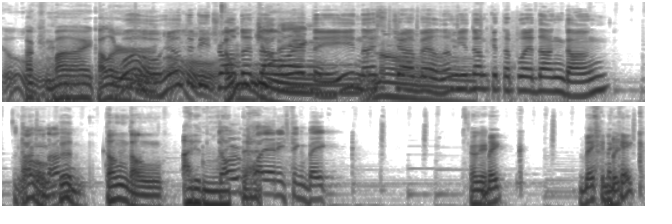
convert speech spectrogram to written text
Ooh. Fuck my color. Whoa, how did he Oh. draw that Good already? Nice No. job, Ellum. You don't get to play dong dong. Dun, Oh, dun. good. Dung dung. I didn't like Don't that. play anything bake. Okay. Bake, baking a Bake. cake.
